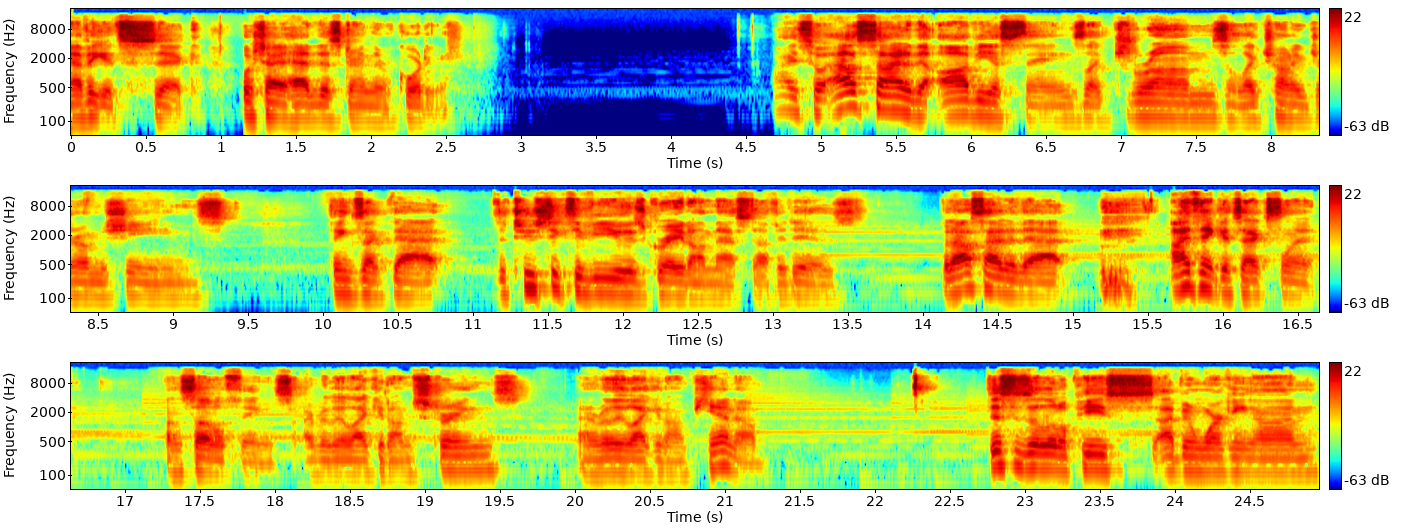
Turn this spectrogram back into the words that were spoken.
I think it's sick. Wish I had this during the recording. All right, so outside of the obvious things like drums, electronic drum machines, things like that, the 260 VU is great on that stuff. It is. But outside of that, I think it's excellent on subtle things. I really like it on strings, and I really like it on piano. This is a little piece I've been working on.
